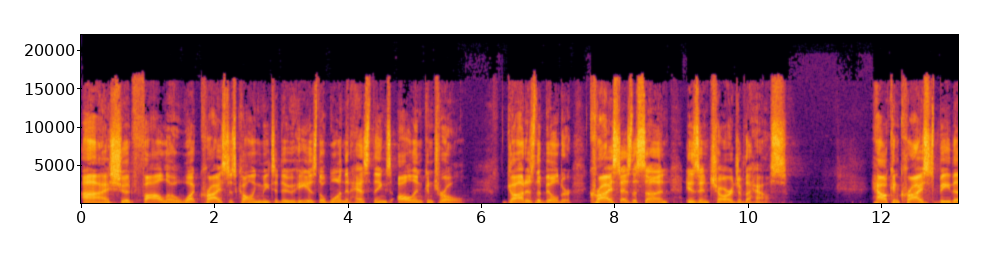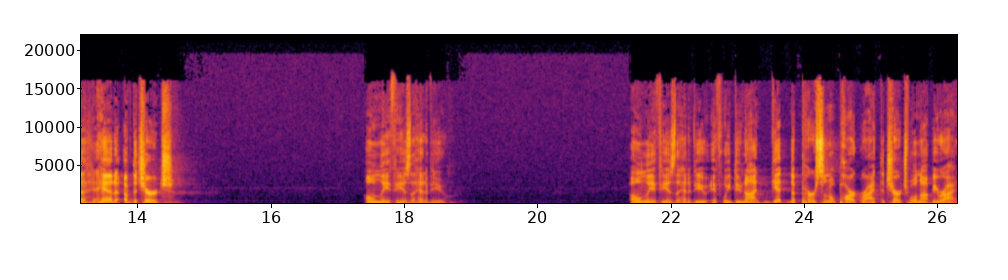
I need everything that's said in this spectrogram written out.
I should follow what Christ is calling me to do. He is the one that has things all in control. God is the builder, Christ as the Son is in charge of the house. How can Christ be the head of the church? Only if he is the head of you. Only if he is the head of you. If we do not get the personal part right, the church will not be right.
